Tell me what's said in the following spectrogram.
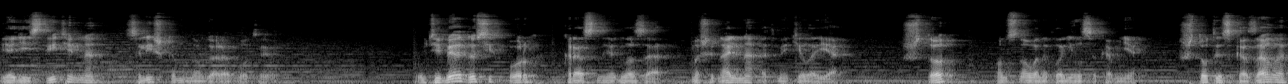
«Я действительно слишком много работаю». «У тебя до сих пор красные глаза», — машинально отметила я. «Что?» Он снова наклонился ко мне. «Что ты сказала?»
